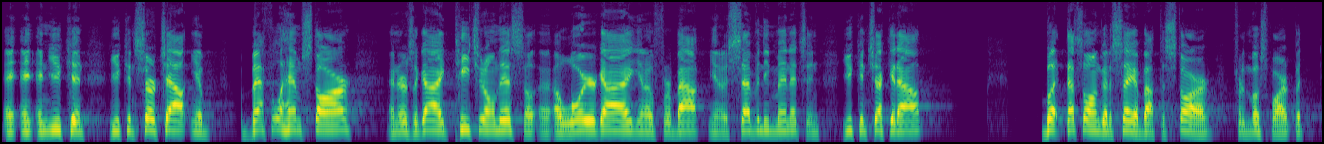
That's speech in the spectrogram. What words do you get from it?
and, and, and you, can, you can search out, you know, Bethlehem Star. And there's a guy teaching on this, a, a lawyer guy, you know, for about, you know, 70 minutes, and you can check it out. But that's all I'm going to say about the star for the most part. But,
